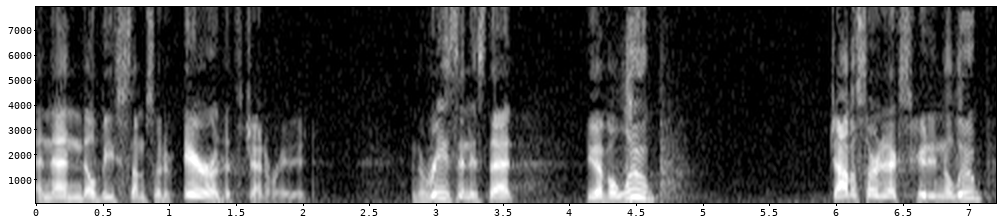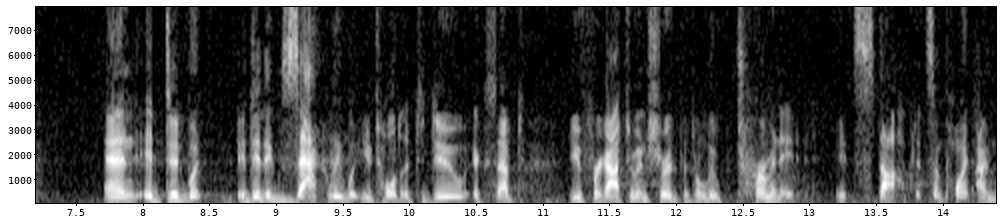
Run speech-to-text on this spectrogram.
and then there'll be some sort of error that's generated. And the reason is that you have a loop, Java started executing the loop, and it did what, it did exactly what you told it to do, except you forgot to ensure that the loop terminated. It stopped. At some point, I'm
